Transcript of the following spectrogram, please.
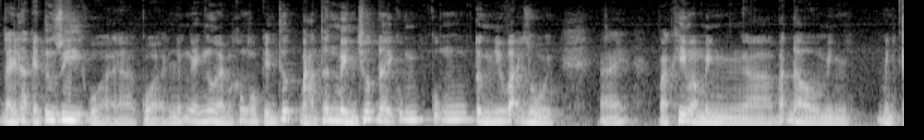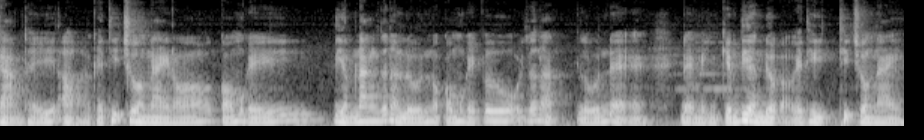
Đấy là cái tư duy của của những cái người mà không có kiến thức. Bản thân mình trước đây cũng cũng từng như vậy rồi. Đấy và khi mà mình uh, bắt đầu mình mình cảm thấy ở cái thị trường này nó có một cái tiềm năng rất là lớn, nó có một cái cơ hội rất là lớn để để mình kiếm tiền được ở cái thị thị trường này.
